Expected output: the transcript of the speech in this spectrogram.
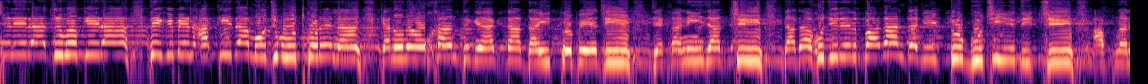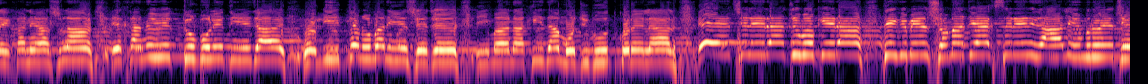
ছেলেরা, যুবকেরা, দেখবেন আকিদা মজবুত করে না কেননা ওখান থেকে একটা দায়িত্ব পেয়েছি, যেখানেই যাচ্ছি, দাদা হুজুরের বাগানটাকে একটু গুছিয়ে দিচ্ছি। আপনার এখানে আসলাম, এখানেও একটু বলে দিয়ে যায় অলি দরবারে এসেছে। ইমান, আকিদা মজবুত করে নেন। এ ছেলেরা, যুবকেরা দেখবেন সমাজে এক শ্রেণির আলিম রয়েছে।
